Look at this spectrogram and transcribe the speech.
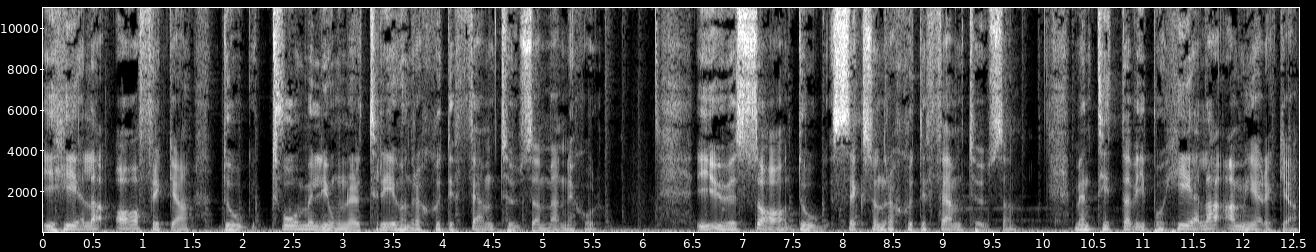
I hela Afrika dog 2 375 000 människor. I USA dog 675 000 men tittar vi på hela Amerika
